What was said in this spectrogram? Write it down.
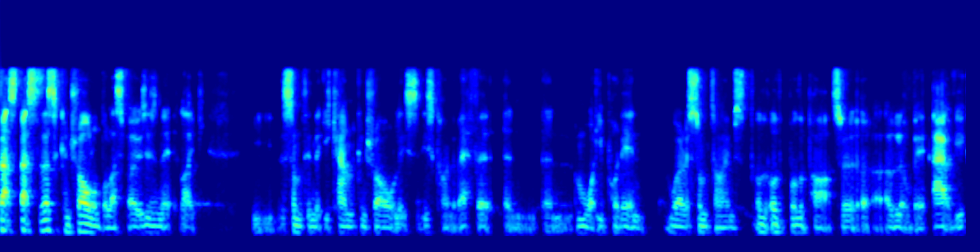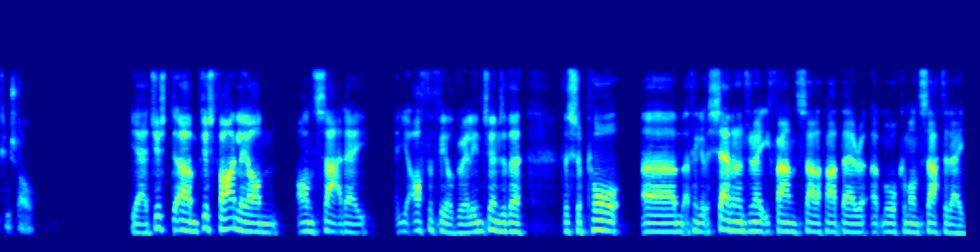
that's that's that's a controllable, I suppose, isn't it? Like something that you can control is is kind of effort and and, and what you put in whereas sometimes other, other parts are, are, a little bit out of your control yeah just um just finally on on saturday off the field really in terms of the the support um i think it was 780 fans salop had there at, at morecambe on saturday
